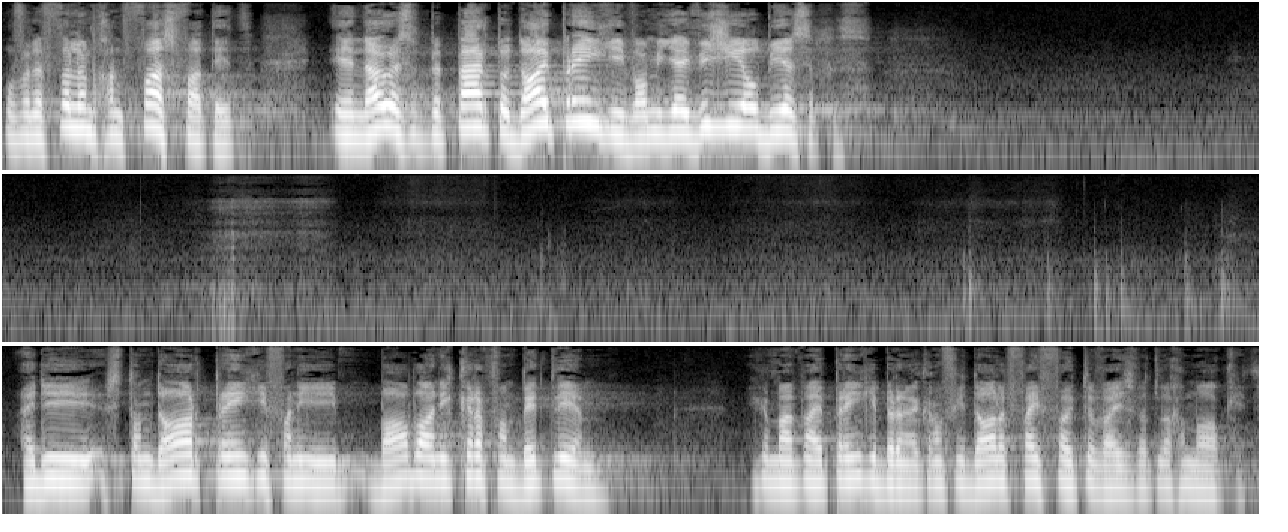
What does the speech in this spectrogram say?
of in 'n film gaan vasvat het en nou is dit beperk tot daai prentjie waarmee jy visueel besig is. Hy die standaard prentjie van die baba in die krib van Bethlehem Ek kan maar my prentjie bring. Ek kan vir dadelik vyf foute wys wat hulle gemaak het.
